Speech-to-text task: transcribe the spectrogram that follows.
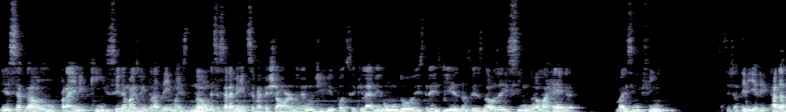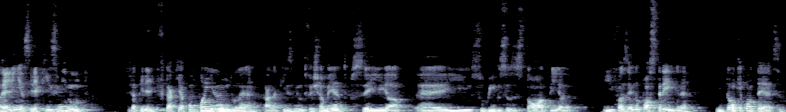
Esse H1 para M15 seria mais um intraday, mas não necessariamente você vai fechar a hora no mesmo dia. Pode ser que leve um, dois, três dias, às vezes não, às vezes sim, não é uma regra. Mas enfim, você já teria, cada velhinha seria 15 minutos. Você já teria que ficar aqui acompanhando, né? Cada 15 minutos de fechamento, você ir, é, ir subindo seus stop, e ir fazendo pós-trade, né? Então o que acontece?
